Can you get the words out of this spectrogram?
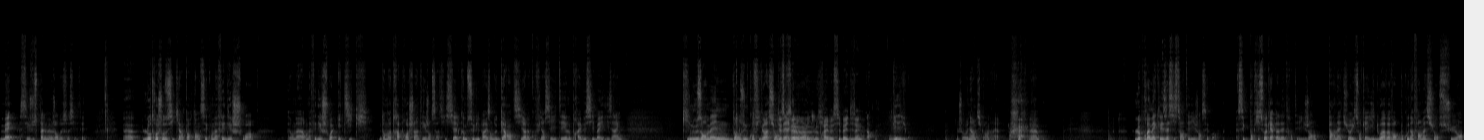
mais c'est juste pas le même genre de société. Euh, L'autre chose aussi qui est importante, c'est qu'on a fait des choix, on a, on a fait des choix éthiques dans notre approche à l'intelligence artificielle, comme celui par exemple de garantir la confidentialité et le privacy by design, qui nous emmène dans une configuration Qu'est-ce que c'est le, privacy by design? Il est... Je reviens un petit peu en arrière. Euh, le problème avec les assistants intelligents, c'est quoi? C'est que pour qu'ils soient capables d'être intelligents, par nature, ils, sont, ca- ils doivent avoir beaucoup d'informations sur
